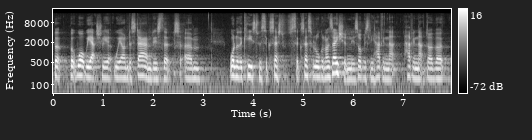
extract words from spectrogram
But, but what we actually we understand is that um, one of the keys to a success, successful organisation is obviously having that having that diver,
